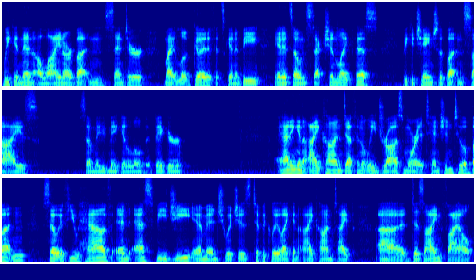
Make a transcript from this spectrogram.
We can then align our button. Center might look good if it's going to be in its own section like this. We could change the button size, so maybe make it a little bit bigger. Adding an icon definitely draws more attention to a button. So if you have an SVG image, which is typically like an icon type uh, design file,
